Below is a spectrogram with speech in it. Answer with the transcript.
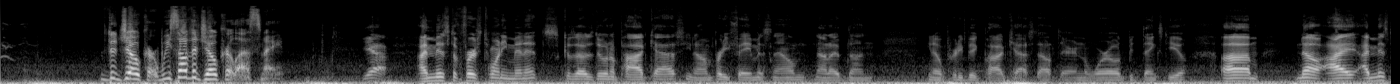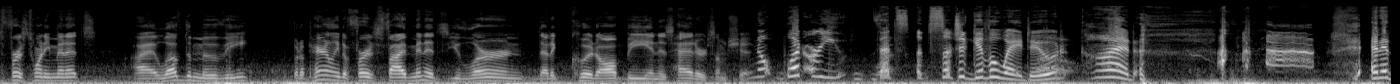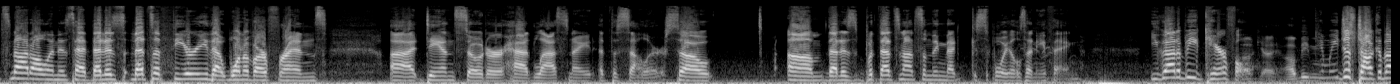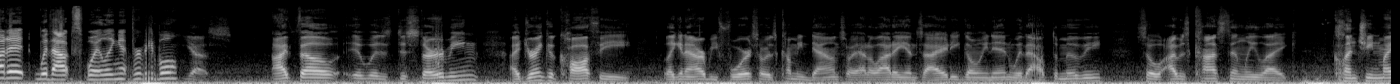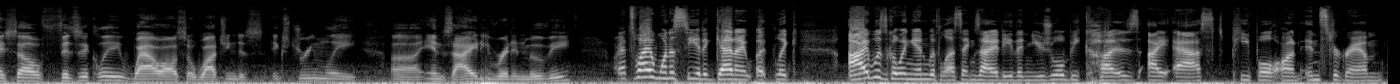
the Joker. We saw the Joker last night. Yeah. I missed the first 20 minutes because I was doing a podcast. You know, I'm pretty famous now. Now that I've done, you know, pretty big podcast out there in the world, thanks to you. Um, no, I, I missed the first 20 minutes. I loved the movie, but apparently the first five minutes you learn that it could all be in his head or some shit. No, what are you? That's such a giveaway, dude. Oh. God. and it's not all in his head. That is that's a theory that one of our friends, uh, Dan Soder, had last night at the cellar. So, um, that is, but that's not something that spoils anything. You got to be careful. Okay, I'll be. Can we just talk about it without spoiling it for people? Yes. I felt it was disturbing. I drank a coffee like an hour before, so I was coming down, so I had a lot of anxiety going in without the movie. So I was constantly like clenching myself physically while also watching this extremely uh, anxiety ridden movie. That's why I want to see it again. I uh, like I was going in with less anxiety than usual because I asked people on Instagram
